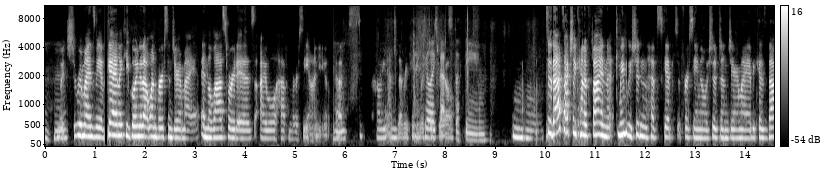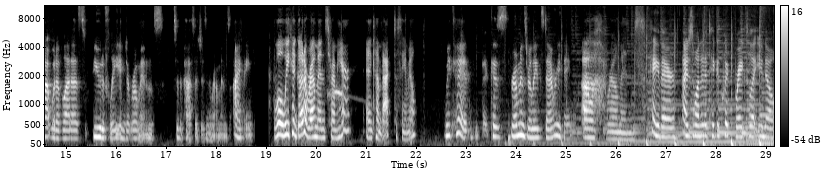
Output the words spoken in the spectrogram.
Mhm. Which reminds me of again, I keep going to that one verse in Jeremiah, and the last word is, "I will have mercy on you." Mhm. That's how he ends everything I feel like Israel. that's the theme. Mhm. So that's actually kind of fun. Maybe we shouldn't have skipped for Samuel. We should have done Jeremiah because that would have led us beautifully into Romans, to the passages in Romans. I think Well, we could go to Romans from here and come back to Samuel. we could because Romans relates to everything. Ah, Romans. Hey there, I just wanted to take a quick break to let you know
